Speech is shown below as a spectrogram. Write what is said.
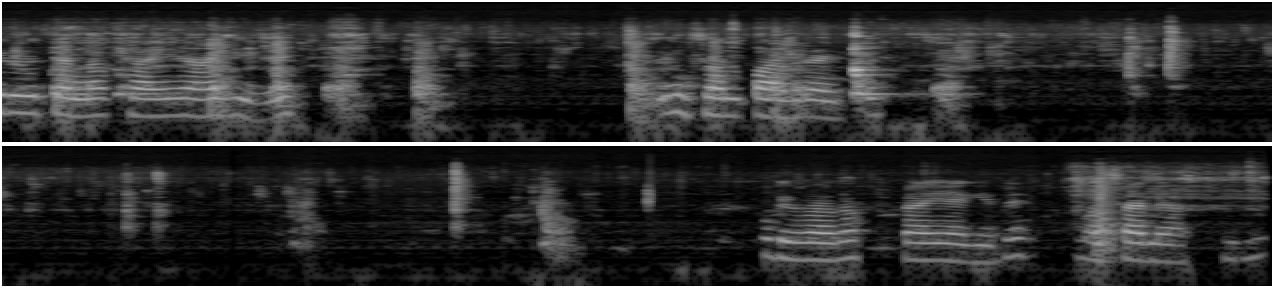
ಈರುಳ್ಳಿ ಚೆನ್ನಾಗಿ ಫ್ರೈ ಆಗಿದೆ. ಇನ್ನು ಸ್ವಲ್ಪ ಆದರೆ ಆಯಿತು. ಇವಾಗ ಫ್ರೈ ಆಗಿದೆ. ಮಸಾಲೆ ಹಾಕ್ತೀನಿ.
